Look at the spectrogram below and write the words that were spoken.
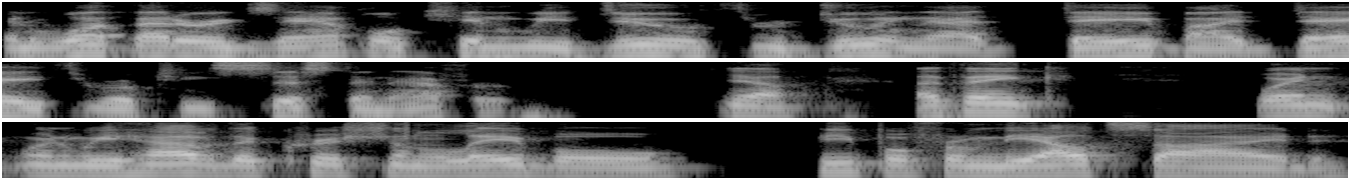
And what better example can we do through doing that day by day through a consistent effort? Yeah. I think when when we have the Christian label, people from the outside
